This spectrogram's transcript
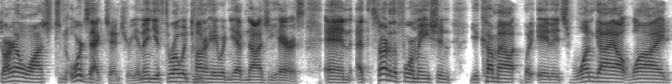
Darnell Washington or Zach Gentry, and then you throw in mm. Connor Heyward and you have Najee Harris. And at the start of the formation, you come out, but it, it's one guy out wide.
